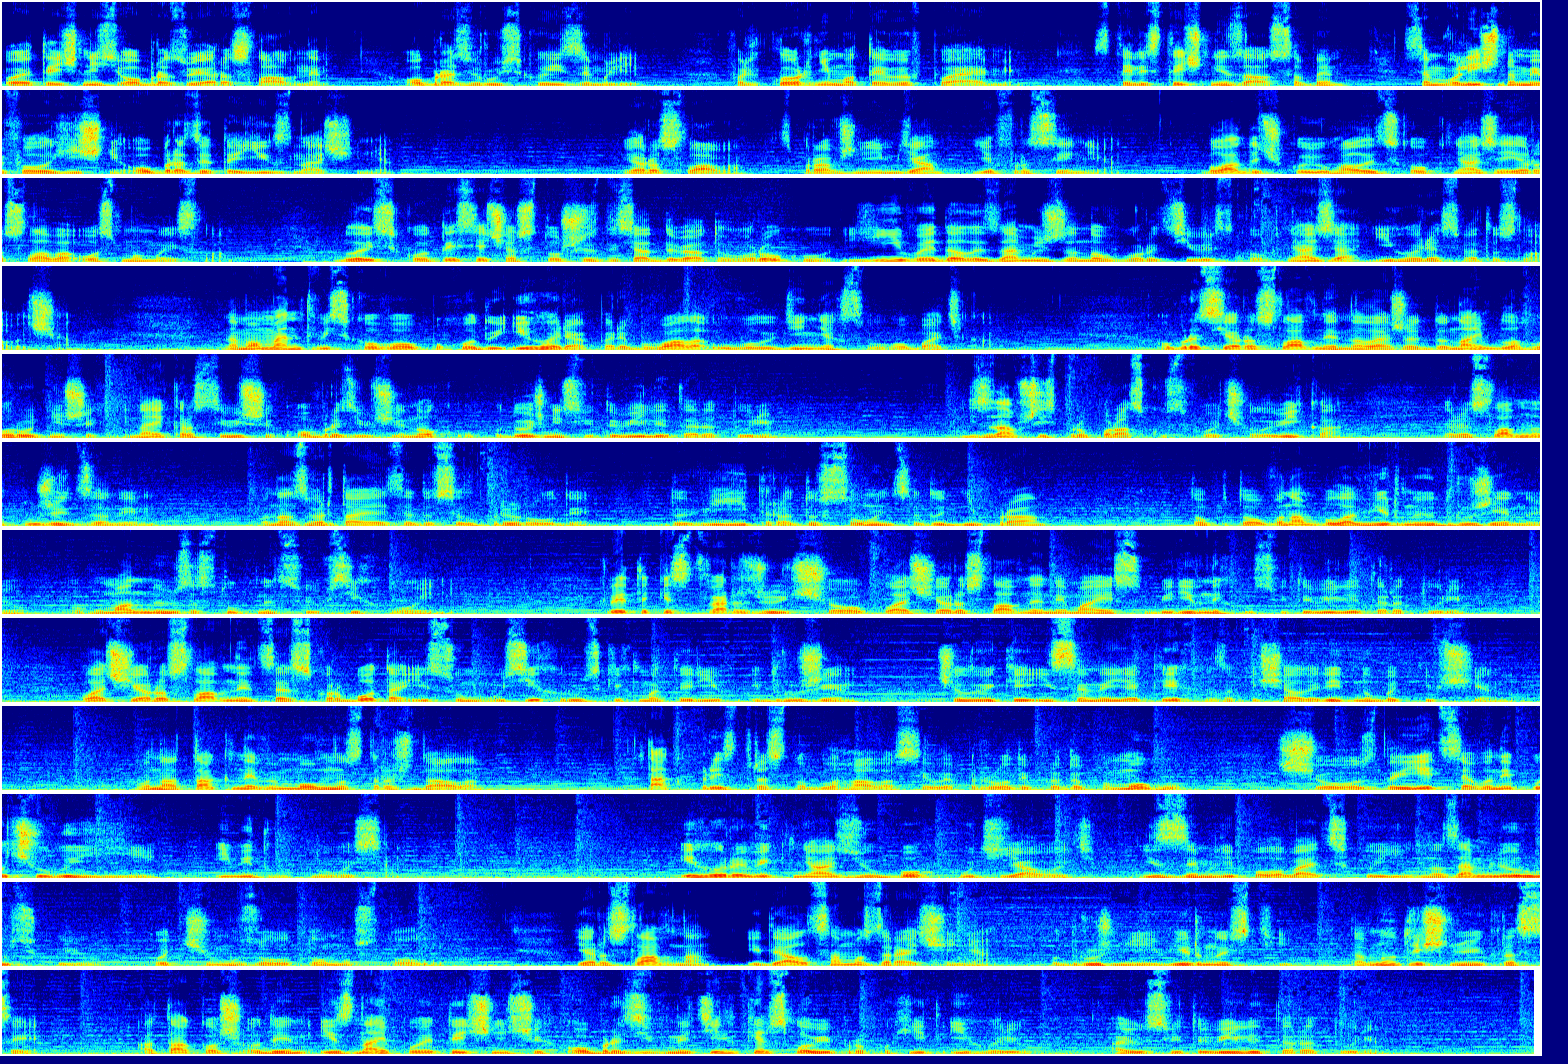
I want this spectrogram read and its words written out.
поетичність образу Ярославни, образ руської землі, фольклорні мотиви в поемі, стилістичні засоби, символічно-міфологічні образи та їх значення. Ярослава, справжнє ім'я Єфросинія, була дочкою галицького князя Ярослава Осмомисла. Близько 1169 року її видали заміж за новгород-сіверського князя Ігоря Святославича. На момент військового походу Ігоря перебувала у володіннях свого батька. Образ Ярославни належить до найблагородніших і найкрасивіших образів жінок у художній світовій літературі. Дізнавшись про поразку свого чоловіка, Ярославна тужить за ним. Вона звертається до сил природи, до вітра, до сонця, до Дніпра. Тобто вона була вірною дружиною, гуманною заступницею всіх воїнів. Критики стверджують, що плач Ярославни не має собі рівних у світовій літературі. Плач Ярославни це скорбота і сум усіх руських матерів і дружин, чоловіки і сини яких захищали рідну батьківщину. Вона так невимовно страждала, так пристрасно благала сили природи про допомогу, що, здається, вони почули її і відгукнулися. Ігореві князю Бог путь явить із землі Половецької на землю Руською, отчому золотому столу. Ярославна ідеал самозречення, подружньої вірності та внутрішньої краси, а також один із найпоетичніших образів не тільки в слові про похід Ігорів, а й у світовій літературі.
